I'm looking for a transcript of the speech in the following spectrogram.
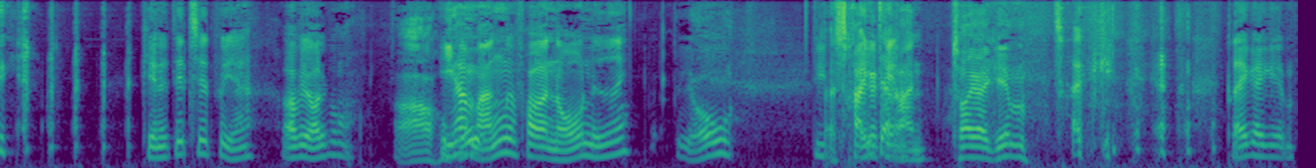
Kender det er tæt på jer, oppe i Aalborg? Ah, I har mange fra Norge nede, ikke? Jo, De Der trækker trækker igennem. trækker igennem. Trækker- drikker igennem.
